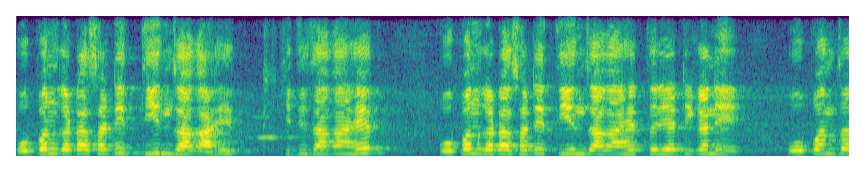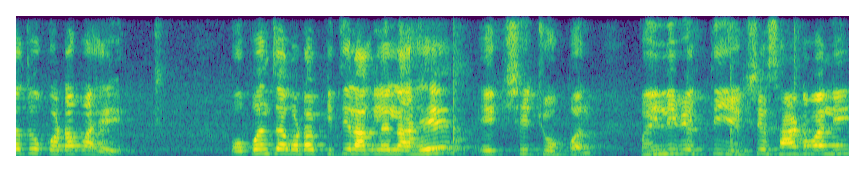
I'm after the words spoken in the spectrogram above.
ओपन गटासाठी तीन जागा आहेत. किती जागा आहेत? ओपन गटासाठी तीन जागा आहेत. तर या ठिकाणी ओपनचा जो कट आहे ओपनचा कट किती लागलेला आहे? एकशे चोपन्न. पहिली व्यक्ती एकशे साठवाली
